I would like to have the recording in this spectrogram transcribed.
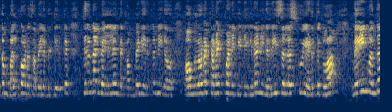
welcome bulk orders availability இருக்கு. திருநெல்வேலியில இந்த கம்பெனி இருக்கு. நீங்க அவங்களோட கனெக்ட் பண்ணிக்கிட்டீங்கன்னா நீங்க ரீசெல்லர்ஸ்க்கும் எடுத்துக்கலாம். மெயின் வந்து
